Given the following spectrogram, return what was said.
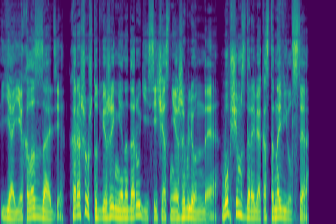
Я ехала сзади. Хорошо, что движение на дороге сейчас не оживленное. В общем, здоровяк остановился.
